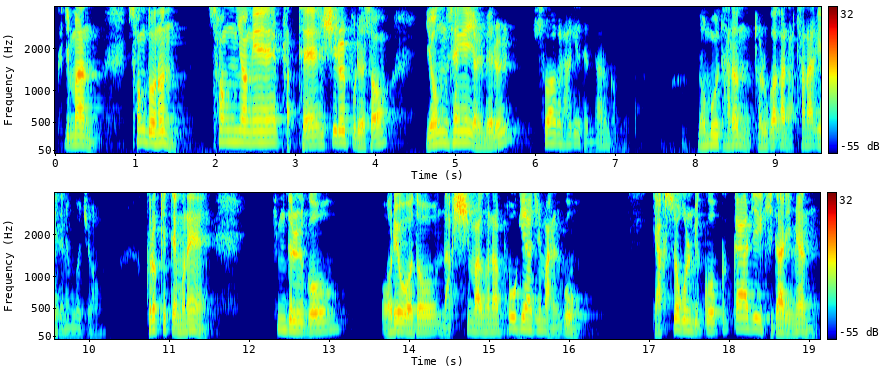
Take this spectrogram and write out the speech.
하지만 성도는 성령의 밭에 씨를 뿌려서 영생의 열매를 수확을 하게 된다는 겁니다. 너무 다른 결과가 나타나게 되는 거죠. 그렇기 때문에 힘들고 어려워도 낙심하거나 포기하지 말고 약속을 믿고 끝까지 기다리면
